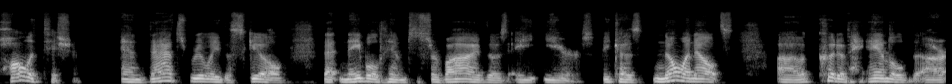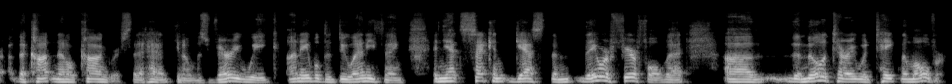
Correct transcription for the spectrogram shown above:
politician. And that's really the skill that enabled him to survive those eight years because no one else uh, could have handled our, the Continental Congress that had, you know, was very weak, unable to do anything, and yet second guessed them. They were fearful that uh, the military would take them over.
